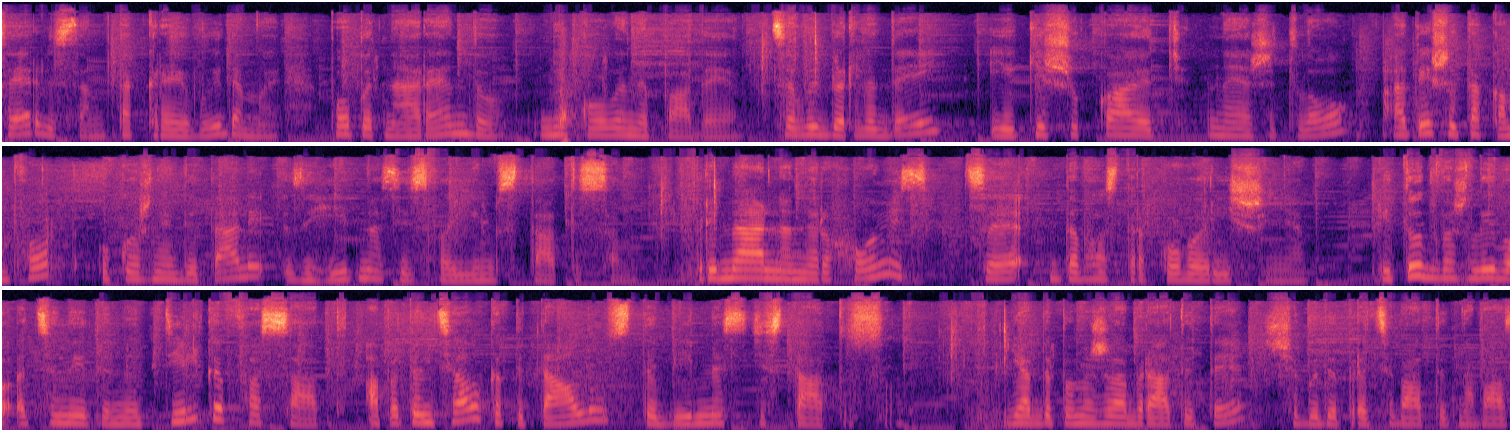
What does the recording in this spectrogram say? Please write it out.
сервісом та краєвидами попит на оренду ніколи не падає. Це вибір людей, які шукають не житло, а тишу та комфорт у кожній деталі згідно зі своїм статусом. Преміальна нерухомість це довгострокове рішення. І тут важливо оцінити не тільки фасад, а потенціал капіталу, стабільності статусу. Я допоможу обрати те, що буде працювати на вас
